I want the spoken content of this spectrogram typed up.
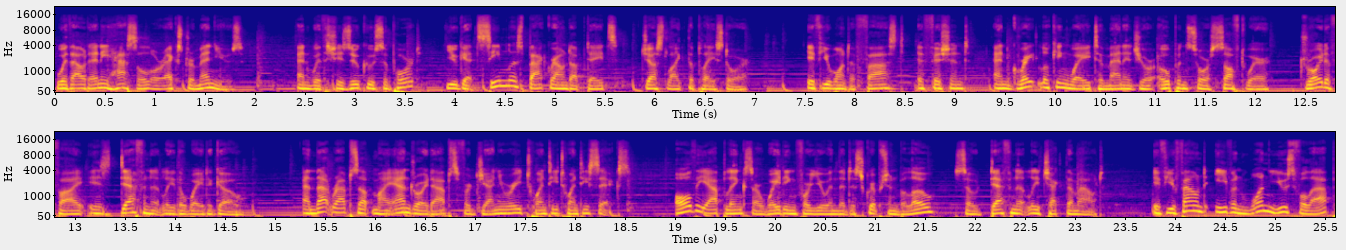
without any hassle or extra menus. And with Shizuku support, you get seamless background updates just like the Play Store. If you want a fast, efficient, and great looking way to manage your open source software, Droidify is definitely the way to go. And that wraps up my Android apps for January 2026. All the app links are waiting for you in the description below, so definitely check them out. If you found even one useful app,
